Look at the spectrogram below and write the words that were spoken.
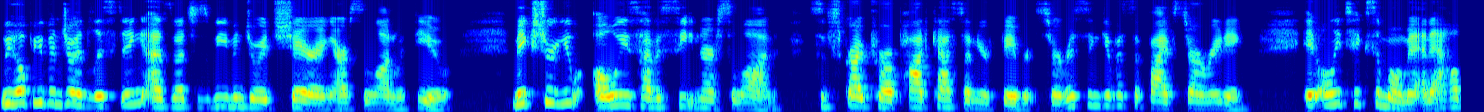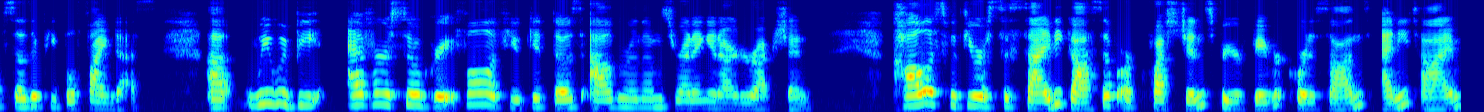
We hope you've enjoyed listening as much as we've enjoyed sharing our salon with you. Make sure you always have a seat in our salon. Subscribe to our podcast on your favorite service and give us a five star rating. It only takes a moment and it helps other people find us. Uh, we would be ever so grateful if you get those algorithms running in our direction. Call us with your society gossip or questions for your favorite courtesans anytime,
